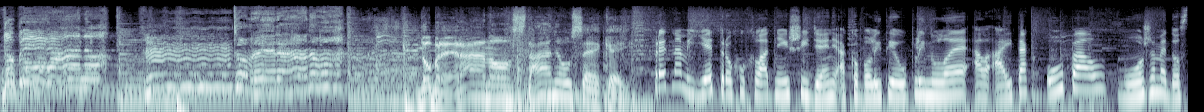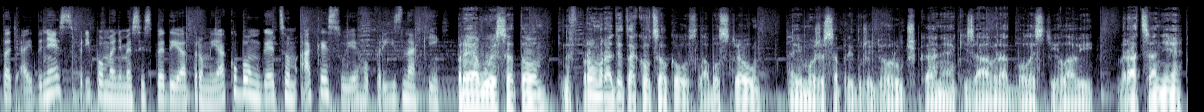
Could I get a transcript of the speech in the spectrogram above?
Dobré ráno. Dobré ráno s Táňou Sékej. Pred nami je trochu chladnejší deň, ako boli tie uplynulé, ale aj tak úpal môžeme dostať aj dnes. Pripomeňme si s pediatrom Jakubom Gecom, aké sú jeho príznaky. Prejavuje sa to v prvom rade takou celkovou slabosťou, aj môže sa pridružiť horúčka, nejaký závrat, bolesti hlavy, vracanie.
